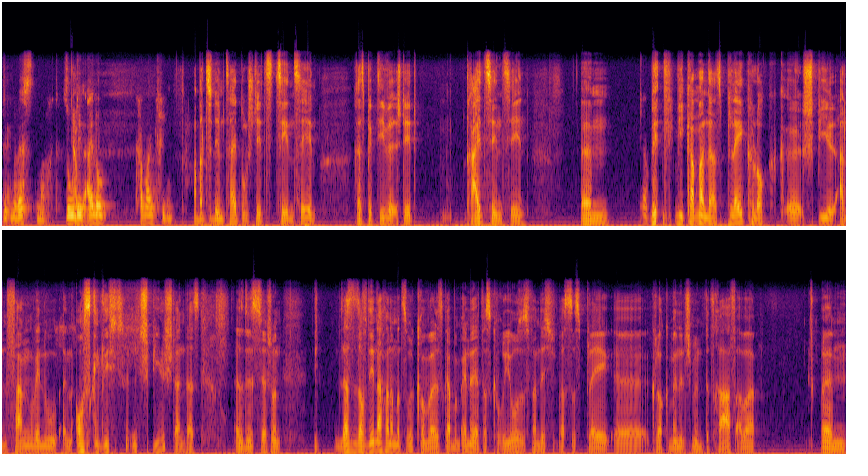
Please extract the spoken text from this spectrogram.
den Rest macht. So ja. den Eindruck kann man kriegen. Aber zu dem Zeitpunkt steht es 10-10. Respektive steht 13-10. Ähm, ja. wie, wie, kann man das Play-Clock-Spiel anfangen, wenn du einen ausgeglichenen Spielstand hast? Also das ist ja schon, lass uns auf den nachher nochmal zurückkommen, weil es gab am Ende etwas Kurioses, fand ich, was das Play-Clock-Management betraf, aber ähm,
